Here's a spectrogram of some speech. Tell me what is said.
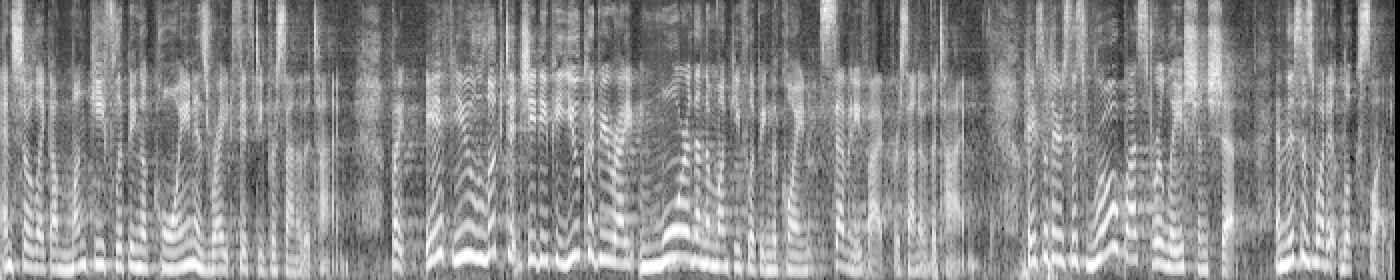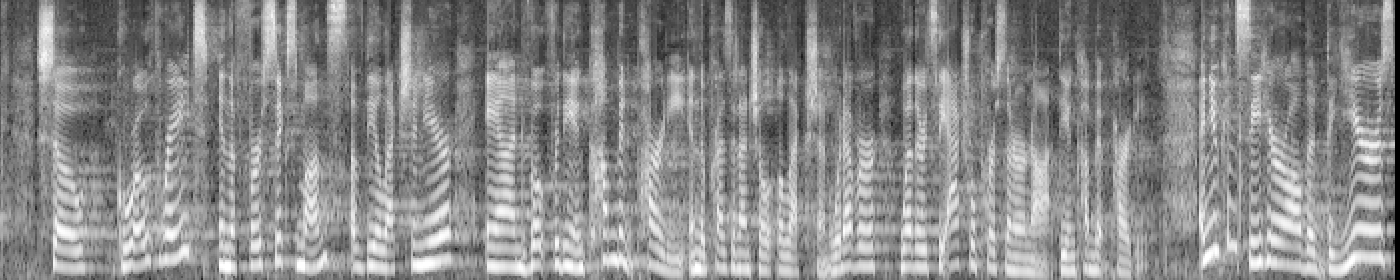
and so like a monkey flipping a coin is right 50% of the time. But if you looked at GDP, you could be right more than the monkey flipping the coin 75% of the time. Okay, so there's this robust relationship, and this is what it looks like. So growth rate in the first six months of the election year and vote for the incumbent party in the presidential election, whatever, whether it's the actual person or not, the incumbent party. And you can see here all the, the years,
